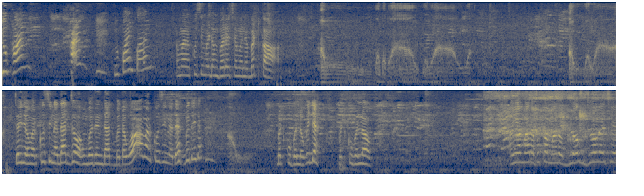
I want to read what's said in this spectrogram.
you fine fine you fine fine અમારા ખુશી મેડમ ભરે છે મને બટકા. જઈ લો અમારા ખુશીના દાંત જો હું બધાને દાંત બતાવું. અમારા ખુશીના દાંત બતાવી દે. બટકું ભલાવ કહી દે. બટકું ભલાવ અહીંયા મારા પપ્પા મારો બ્લોગ જોવે છે.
